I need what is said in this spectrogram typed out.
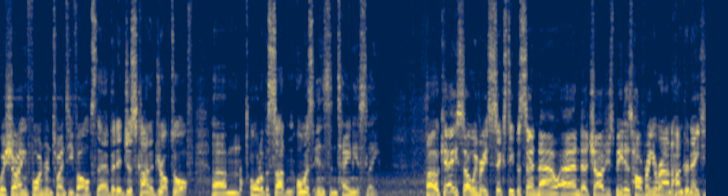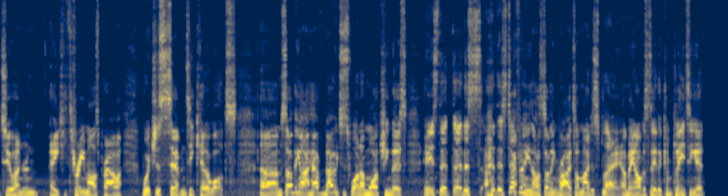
we're showing 420 volts there, but it just kind of dropped off um, all of a sudden, almost instantaneously. Okay, so we've reached 60% now and uh, charging speed is hovering around 182, 100, 83 miles per hour, which is 70 kilowatts. Um, something I have noticed while I'm watching this is that there's, there's definitely not something right on my display. I mean, obviously the completing at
